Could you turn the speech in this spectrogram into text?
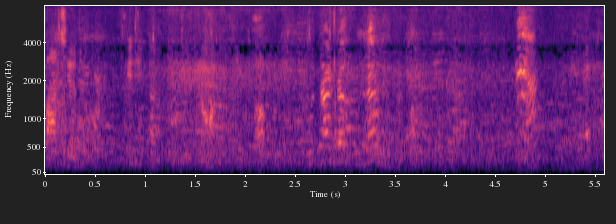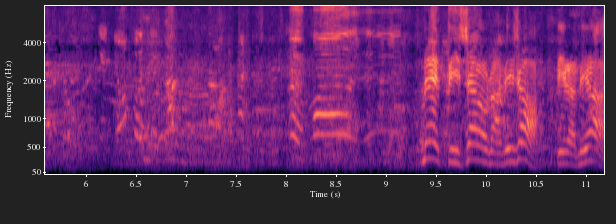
ba chưa được đang đang đang nè tỷ sao nào đi sao? Tỷ là đi à?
